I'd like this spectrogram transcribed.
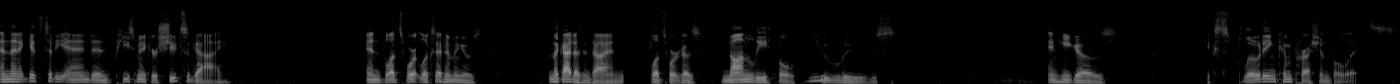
And then it gets to the end and Peacemaker shoots a guy. And Bloodsport looks at him and goes and the guy doesn't die and Bloodsport goes, "Non-lethal, you lose." And he goes, "Exploding compression bullets."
